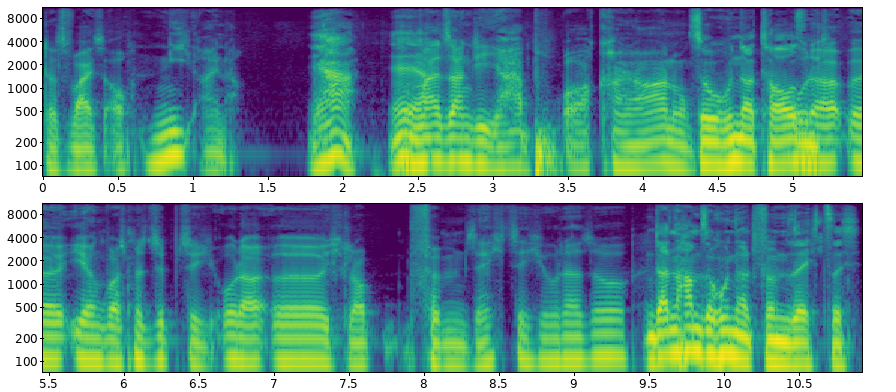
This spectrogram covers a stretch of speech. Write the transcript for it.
das weiß auch nie einer. Ja, ja, ja. Mal sagen die, ja, boah, keine Ahnung. So 100.000. Oder äh, irgendwas mit 70 oder äh, ich glaube 65 oder so. Und dann haben sie 165.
